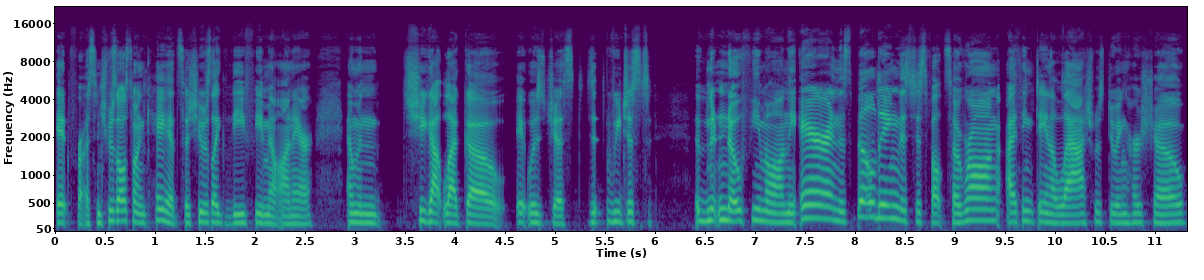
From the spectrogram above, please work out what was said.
it for us. And she was also on K Hit, so she was like the female on air. And when she got let go, it was just we just no female on the air in this building. This just felt so wrong. I think Dana Lash was doing her show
